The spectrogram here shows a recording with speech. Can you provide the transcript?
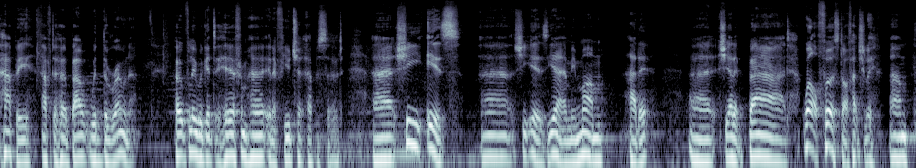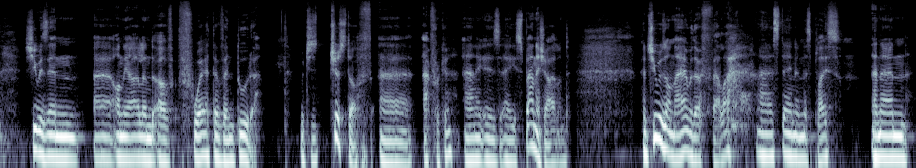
happy after her bout with the Rona? Hopefully, we get to hear from her in a future episode. Uh, she is. Uh, she is. Yeah, my mum had it. Uh, she had it bad. Well, first off, actually, um, she was in uh, on the island of Fuerteventura, which is just off uh, Africa, and it is a Spanish island. And she was on there with her fella, uh, staying in this place. And then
